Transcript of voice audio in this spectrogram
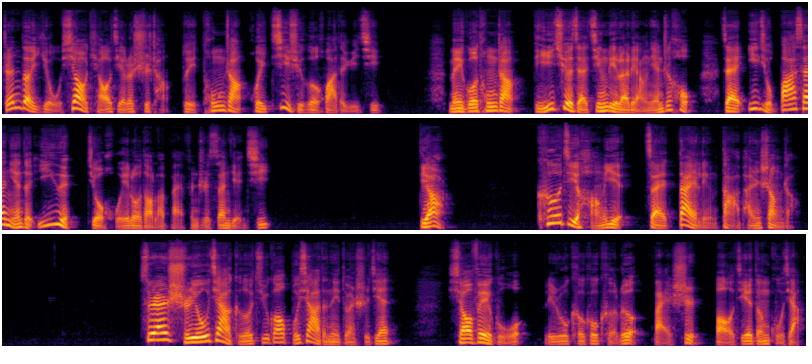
真的有效调节了市场对通胀会继续恶化的预期。美国通胀的确在经历了两年之后，在一九八三年的一月就回落到了百分之三点七。第二，科技行业在带领大盘上涨。虽然石油价格居高不下的那段时间，消费股例如可口可乐、百事、宝洁等股价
